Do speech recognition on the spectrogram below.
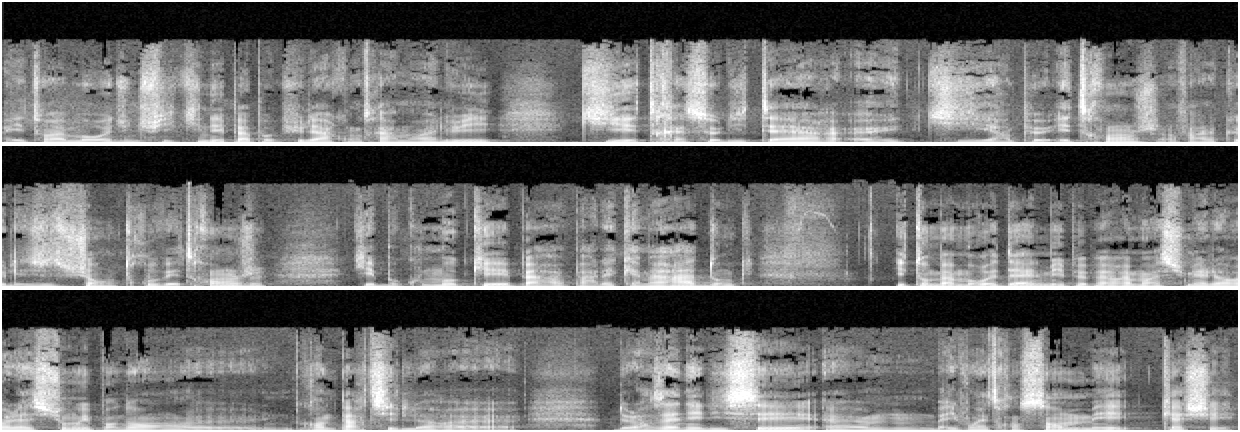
bah, il tombe amoureux d'une fille qui n'est pas populaire contrairement à lui, qui est très solitaire, euh, qui est un peu étrange, enfin que les gens trouvent étrange, qui est beaucoup moqué par, par les camarades. Donc il tombe amoureux d'elle, mais il peut pas vraiment assumer leur relation. Et pendant euh, une grande partie de, leur, euh, de leurs années lycée, bah, ils vont être ensemble, mais cachés.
